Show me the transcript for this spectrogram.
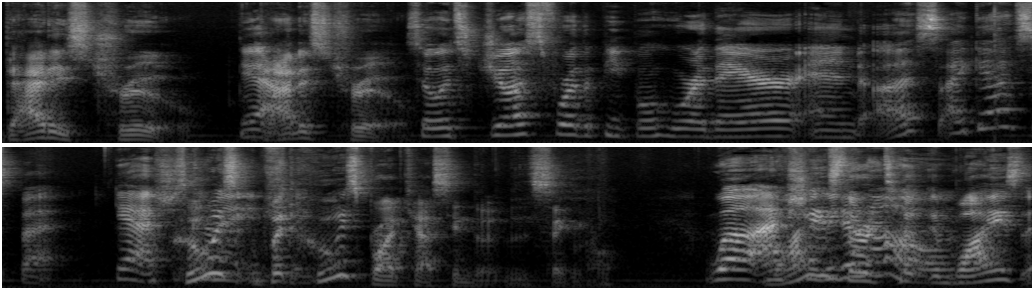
that is true. Yeah. that is true. So it's just for the people who are there and us, I guess. But yeah, Who is but who is broadcasting the, the signal? Well, actually, why is there? know. T- why is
